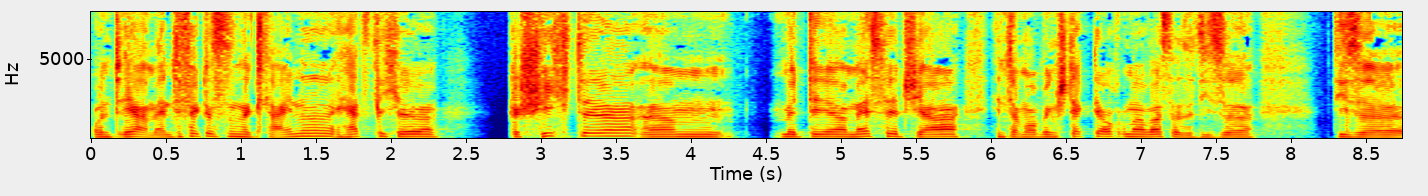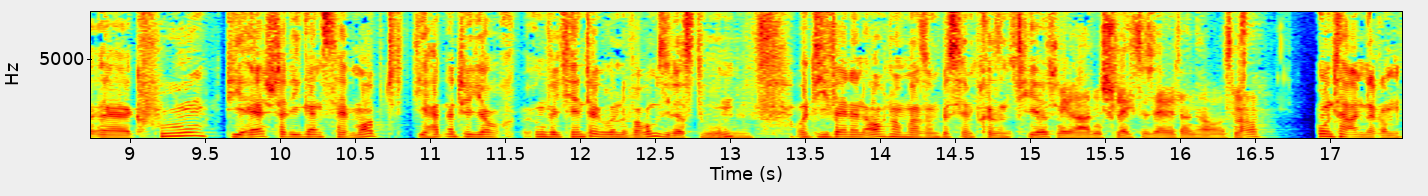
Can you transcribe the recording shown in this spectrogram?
Und ja, im Endeffekt ist es eine kleine, herzliche Geschichte ähm, mit der Message, ja, hinter Mobbing steckt ja auch immer was. Also diese diese äh, Crew, die Ash da die ganze Zeit mobbt, die hat natürlich auch irgendwelche Hintergründe, warum sie das tun. Mhm. Und die werden dann auch noch mal so ein bisschen präsentiert. Das ist mir gerade ein schlechtes Elternhaus, ne? Unter anderem,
